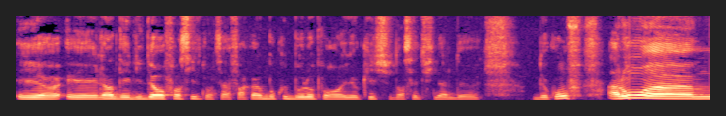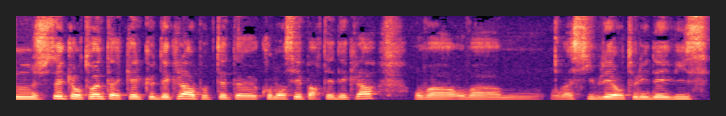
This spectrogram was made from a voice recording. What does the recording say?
et, euh, et l'un des leaders offensifs. Donc ça va faire quand même beaucoup de boulot pour euh, Jokic dans cette finale de, de conf. Allons, je sais qu'Antoine, tu as quelques déclats. On peut peut-être commencer par tes déclats. On va, on va, on va cibler Anthony Davis,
